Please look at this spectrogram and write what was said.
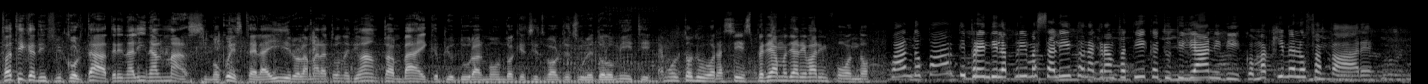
Fatica, difficoltà, adrenalina al massimo. Questa è la Hero, la maratona di mountain bike più dura al mondo che si svolge sulle Dolomiti. È molto dura, sì, speriamo di arrivare in fondo. Quando parti, prendi la prima salita, una gran fatica e tutti gli anni dico ma chi me lo fa fare?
